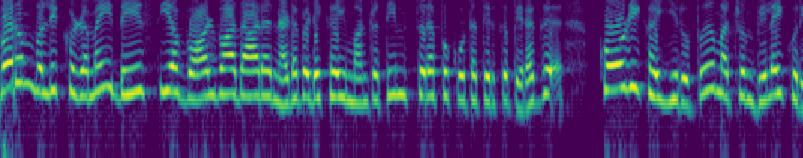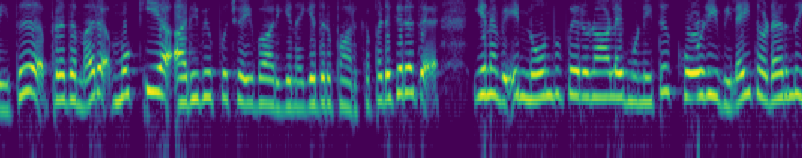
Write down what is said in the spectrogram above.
வரும் வெள்ளிக்கிழமை தேசிய வாழ்வாதார நடவடிக்கை மன்றத்தின் சிறப்பு கூட்டத்திற்கு பிறகு கோழி கையிருப்பு மற்றும் விலை குறித்து பிரதமர் முக்கிய அறிவிப்பு செய்வார் என எதிர்பார்க்கப்படுகிறது. எனவே நோன்பு பெருநாளை முன்னிட்டு கோழி விலை தொடர்ந்து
